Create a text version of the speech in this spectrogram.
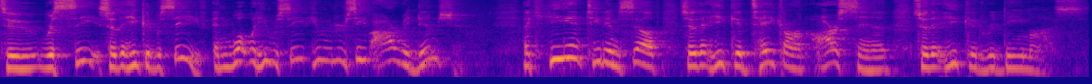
to receive, so that he could receive. And what would he receive? He would receive our redemption. Like he emptied himself so that he could take on our sin, so that he could redeem us.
